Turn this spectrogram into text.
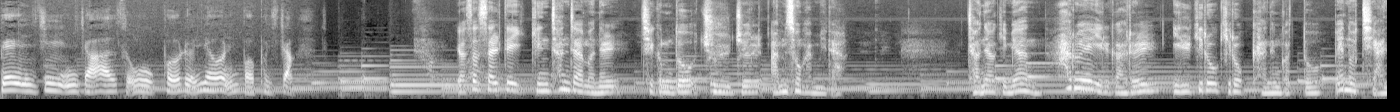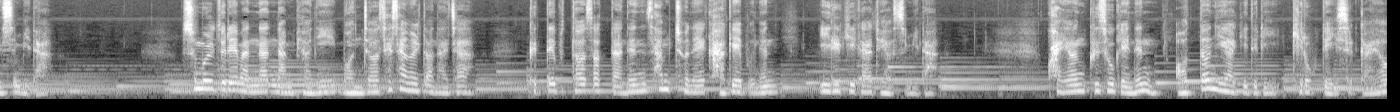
벨진 자숙 버르련 버풀장 여섯 살 때 익힌 천자문을 지금도 줄줄 암송합니다. 저녁이면 하루의 일과를 일기로 기록하는 것도 빼놓지 않습니다. 스물둘에 만난 남편이 먼저 세상을 떠나자 그때부터 썼다는 삼촌의 가계부는 일기가 되었습니다. 과연 그 속에는 어떤 이야기들이 기록돼 있을까요?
